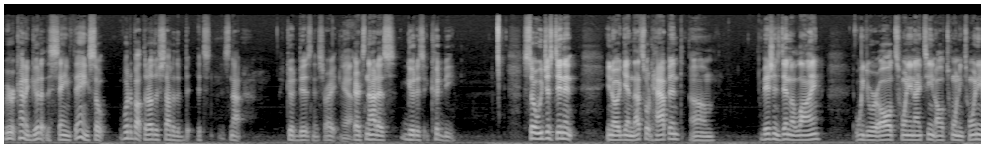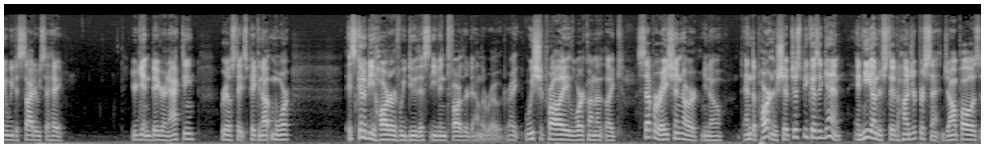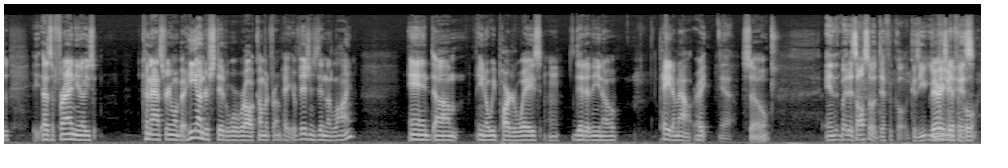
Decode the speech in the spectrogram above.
we were kind of good at the same thing. So what about the other side of the? It's it's not good business, right? Yeah. Or it's not as good as it could be. So we just didn't, you know. Again, that's what happened. Um, visions didn't align. We were all 2019, all 2020, and we decided we said, hey, you're getting bigger in acting. Real estate's picking up more. It's going to be harder if we do this even farther down the road, right? We should probably work on a, like separation or you know end the partnership just because again, and he understood 100%. John Paul is as a friend, you know, he's couldn't ask for anyone, but he understood where we're all coming from. Hey, your visions didn't align, and um, you know we parted ways. Did it, you know, paid him out, right? Yeah. So And but it's also difficult because you, you Very difficult.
